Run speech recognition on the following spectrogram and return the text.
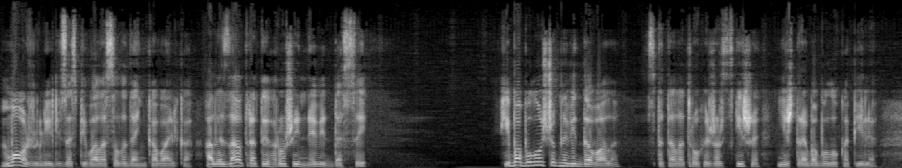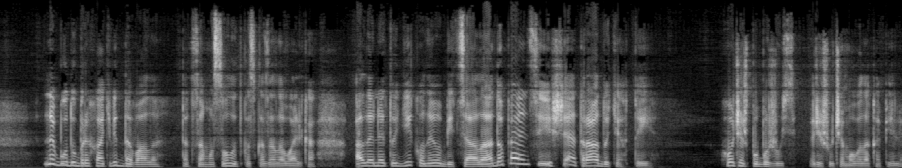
Можу, Лілі, заспівала солоденька Валька, але завтра ти грошей не віддаси. Хіба було, щоб не віддавала? Спитала трохи жорсткіше, ніж треба було капіля. Не буду брехать, віддавала, так само солодко сказала Валька, але не тоді, коли обіцяла, а до пенсії ще траду тягти. Хочеш побожусь, рішуче мовила капіля.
